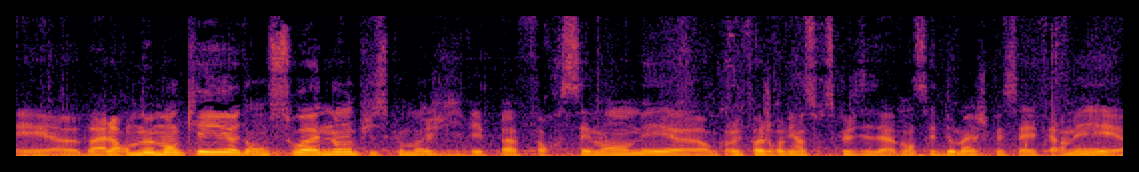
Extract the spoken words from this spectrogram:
Et euh, bah, alors me manquer dans soi non, puisque moi je n'y vais pas forcément, mais euh, encore une fois je reviens sur ce que je disais avant, c'est dommage que ça ait fermé. Et, euh,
